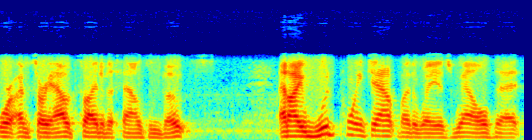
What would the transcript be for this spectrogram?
or I'm sorry outside of a thousand votes. And I would point out, by the way, as well that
